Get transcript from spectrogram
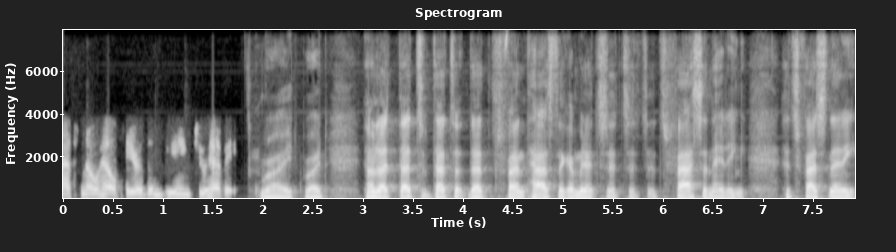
that's no healthier than being too heavy. Right, right. Now that that's that's that's fantastic. I mean, it's it's it's, it's fascinating. It's fascinating.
